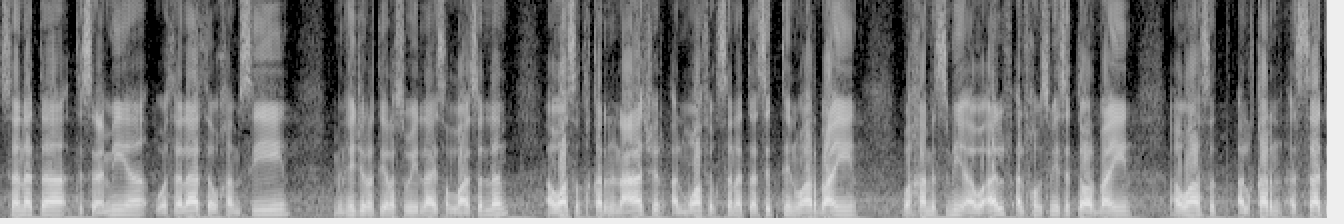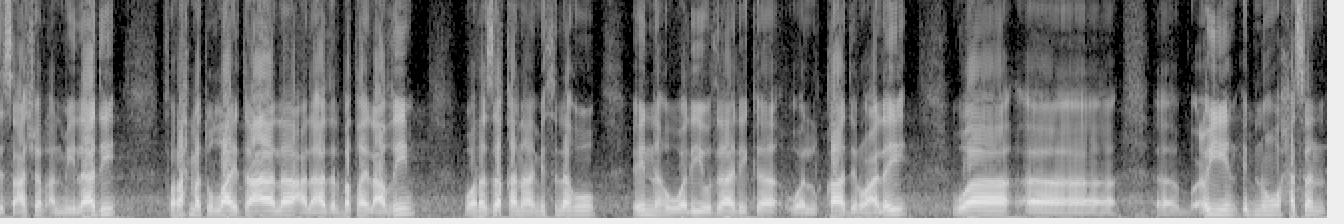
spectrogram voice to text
سنة 953 من هجرة رسول الله صلى الله عليه وسلم أواسط القرن العاشر الموافق سنة 46 و500 وألف 1546 أواسط القرن السادس عشر الميلادي. فرحمة الله تعالى على هذا البطل العظيم ورزقنا مثله إنه ولي ذلك والقادر عليه. وعين ابنه حسن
